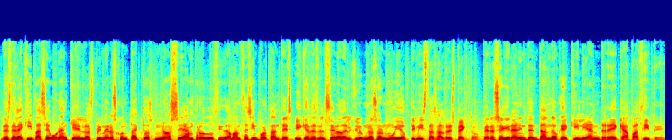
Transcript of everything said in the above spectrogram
Desde la equipa aseguran que en los primeros contactos no se han producido avances importantes y que desde el seno del club no son muy optimistas al respecto, pero seguirán intentando que Kylian recapacite.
